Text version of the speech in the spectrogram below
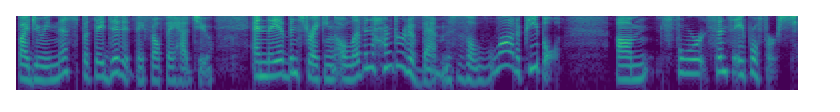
by doing this, but they did it. They felt they had to, and they have been striking 1,100 of them. This is a lot of people um, for since April 1st.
